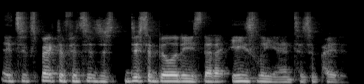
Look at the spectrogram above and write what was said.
it's expected for disabilities that are easily anticipated.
